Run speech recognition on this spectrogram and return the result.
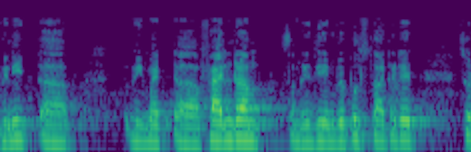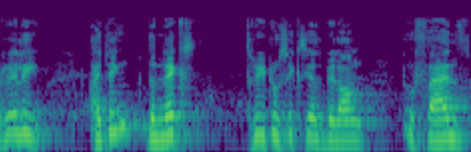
We need, uh, we met uh, Fandom, Samriddhi and Vipul started it. So really, I think the next three to six years belong to fans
